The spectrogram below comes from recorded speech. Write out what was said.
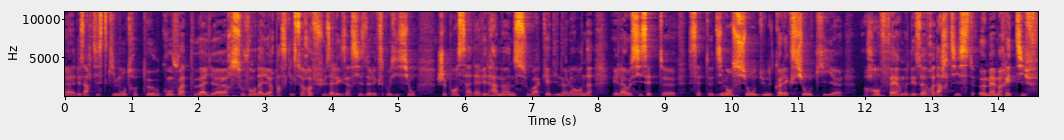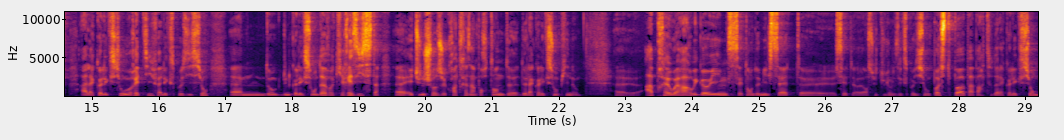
euh, des artistes qui montrent peu ou qu'on voit peu ailleurs, souvent d'ailleurs parce qu'ils se refusent à l'exercice de l'exposition. Je pense à David Hammonds ou à Katie Noland. Et là aussi, cette, cette dimension d'une collection qui renferme des œuvres d'artistes eux-mêmes rétifs à la collection ou rétifs à l'exposition, euh, donc d'une collection d'œuvres qui résistent, euh, est une chose, je crois, très importante de, la collection Pinot. Euh, après Where Are We Going, c'est en 2007, c'est ensuite les expositions post-pop à partir de la collection,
